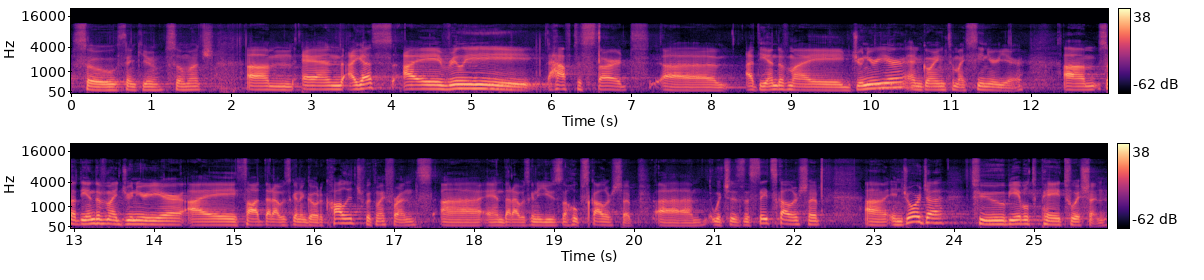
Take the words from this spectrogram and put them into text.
so thank you so much. Um, and I guess I really have to start uh, at the end of my junior year and going to my senior year. Um, so at the end of my junior year, I thought that I was going to go to college with my friends uh, and that I was going to use the Hope Scholarship, uh, which is the state scholarship uh, in Georgia to be able to pay tuition.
